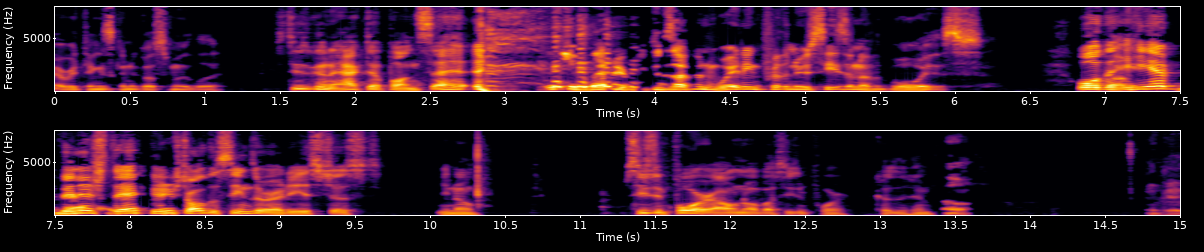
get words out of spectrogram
everything's gonna go smoothly. This dude's gonna act up on set. which is better because i've been waiting for the new season of the boys well, the, he had finished. They had finished all the scenes already. It's just you know, season four. I don't know about season four because of him. Oh, okay.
